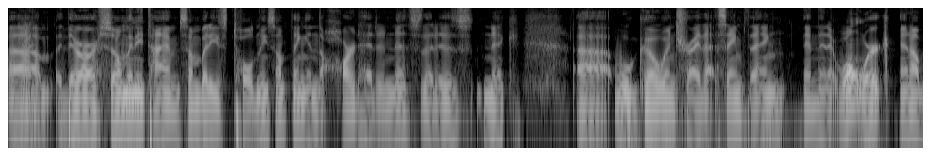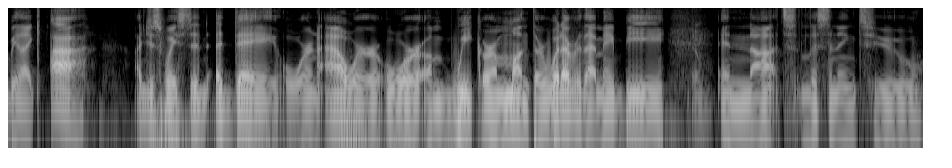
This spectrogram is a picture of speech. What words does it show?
Okay. Um, there are so many times somebody's told me something, and the hard headedness that is Nick uh, will go and try that same thing, and then it won't work, and I'll be like, ah, I just wasted a day or an hour or a week or a month or whatever that may be, Yep. and not listening to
